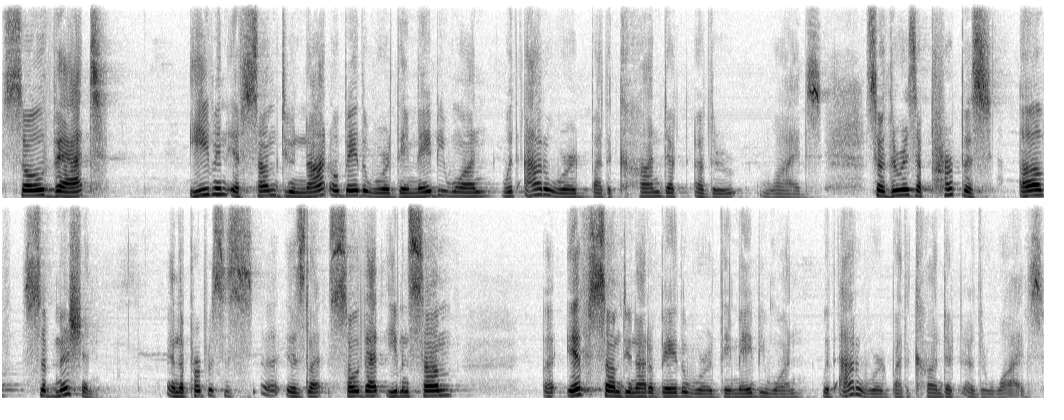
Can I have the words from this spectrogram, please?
so that even if some do not obey the word, they may be won without a word by the conduct of their wives. So there is a purpose of submission. And the purpose is, uh, is that so that even some, uh, if some do not obey the word, they may be won without a word by the conduct of their wives.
